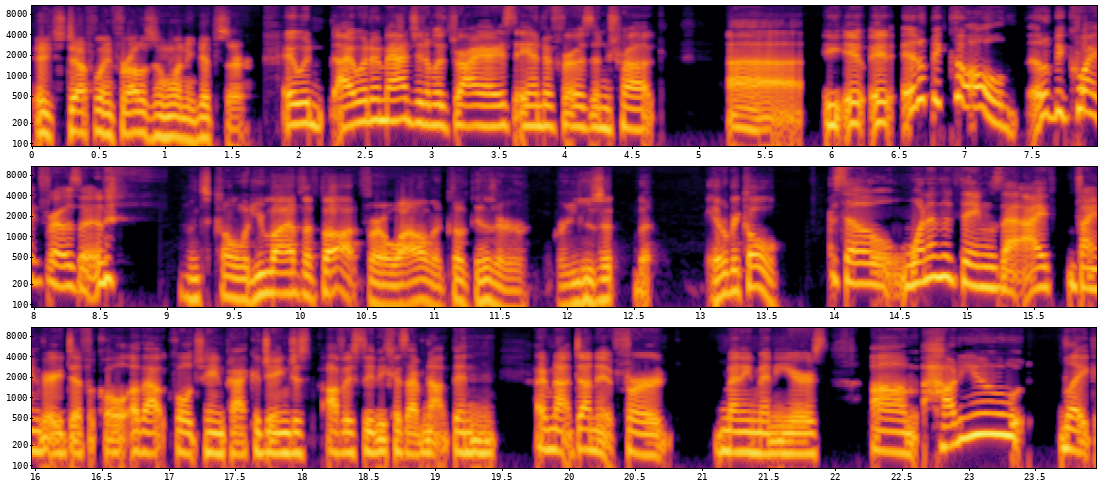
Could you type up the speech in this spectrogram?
It's definitely frozen when it gets there. It would I would imagine with dry ice and a frozen truck, uh, it, it it'll be cold. It'll be quite frozen. It's cold. You might have the thought for a while to cook it or, or use it, but it'll be cold. So, one of the things that I find very difficult about cold chain packaging, just obviously because I've not been, I've not done it for many, many years. Um, how do you like,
